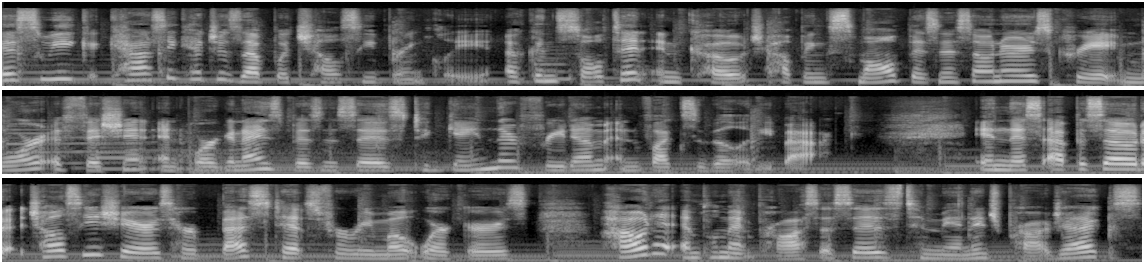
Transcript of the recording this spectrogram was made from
This week, Cassie catches up with Chelsea Brinkley, a consultant and coach helping small business owners create more efficient and organized businesses to gain their freedom and flexibility back. In this episode, Chelsea shares her best tips for remote workers, how to implement processes to manage projects,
